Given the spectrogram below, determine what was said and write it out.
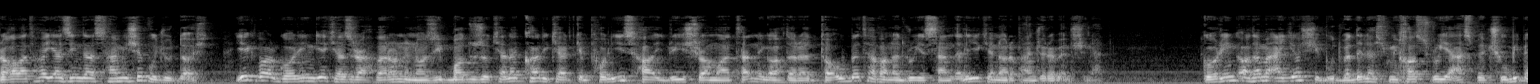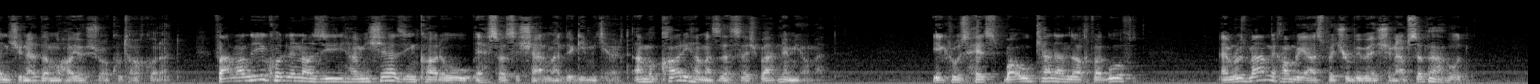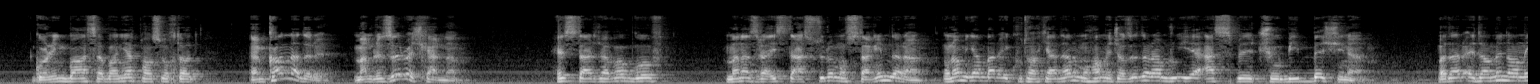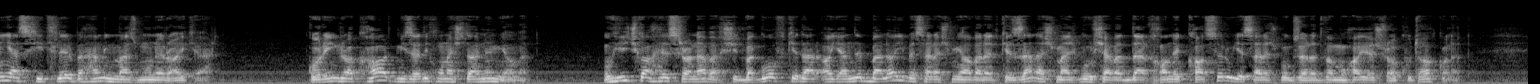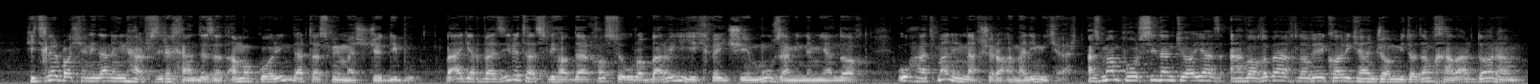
رقابت های از این دست همیشه وجود داشت. یک بار گورینگ یکی از رهبران نازی با دوز و کلک کاری کرد که پلیس هایدریش را معطل نگاه دارد تا او بتواند روی صندلی کنار پنجره بنشیند. گورینگ آدم عیاشی بود و دلش می‌خواست روی اسب چوبی بنشیند و موهایش را کوتاه کند. فرمانده کل نازی همیشه از این کار او احساس شرمندگی می‌کرد اما کاری هم از دستش بر نمی آمد. یک روز حس با او کل انداخت و گفت امروز من می‌خوام روی اسب چوبی بنشینم سپه بود. گورینگ با عصبانیت پاسخ داد امکان نداره من رزروش کردم. حس در جواب گفت من از رئیس دستور مستقیم دارم اونا میگن برای کوتاه کردن موهام اجازه دارم روی اسب چوبی بشینم. و در ادامه نامه از هیتلر به همین مضمون ارائه کرد. گورینگ را کارد می‌زدی خونش در نمی آمد او هیچگاه حس را نبخشید و گفت که در آینده بلایی به سرش می آورد که زنش مجبور شود در خانه کاسه روی سرش بگذارد و موهایش را کوتاه کند. هیتلر با شنیدن این حرف زیر خنده زد اما گورینگ در تصمیمش جدی بود و اگر وزیر تسلیحات درخواست او را برای یک قیچی مو زمین نمیانداخت او حتما این نقشه را عملی می کرد از من پرسیدن که آیا از عواقب اخلاقی کاری که انجام می‌دادم خبر دارم؟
